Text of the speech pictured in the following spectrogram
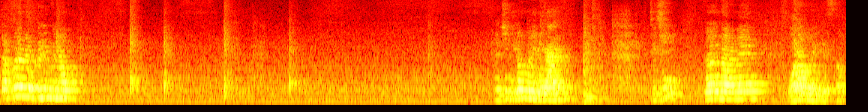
자 그러면 그림 그려 대충 이런 그림이야 그치? 그런 다음에 뭐라고 얘기했어?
